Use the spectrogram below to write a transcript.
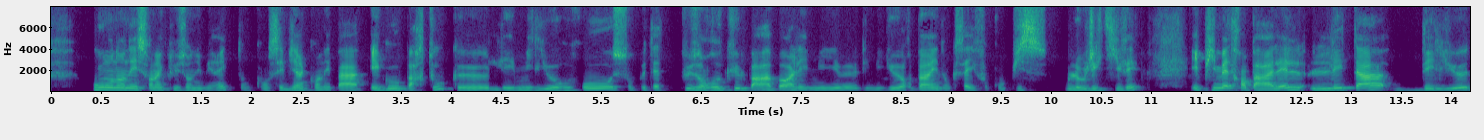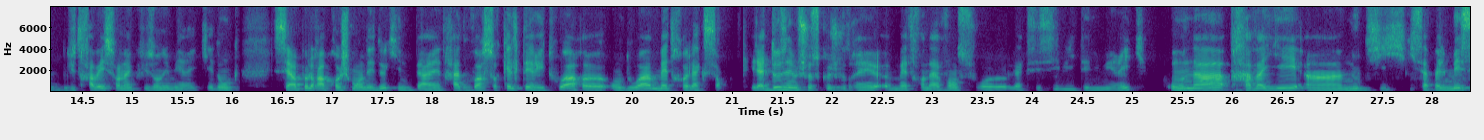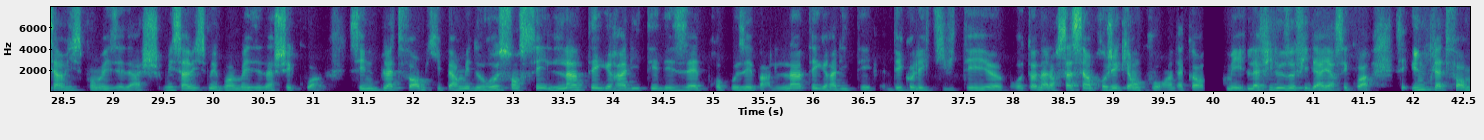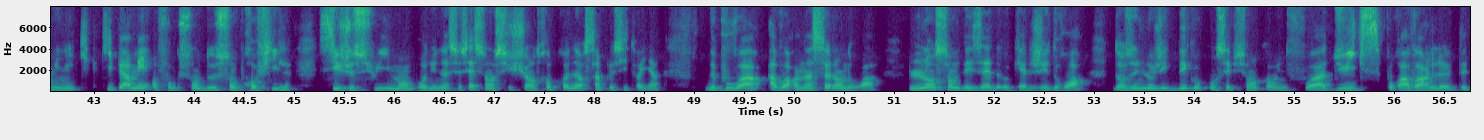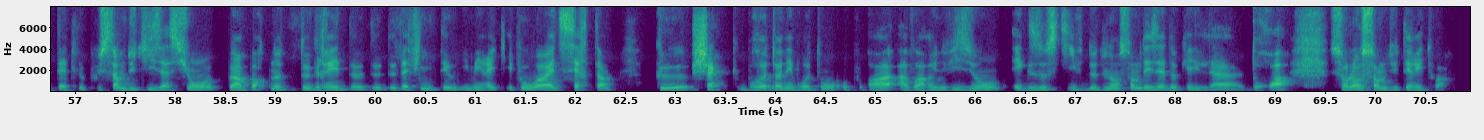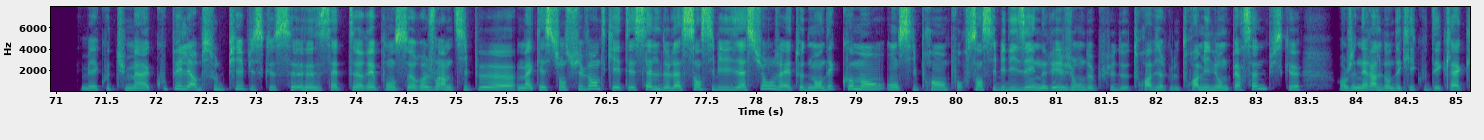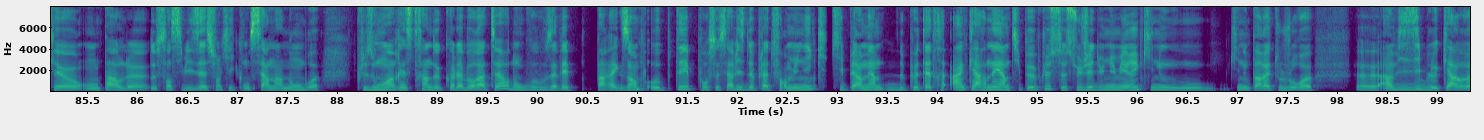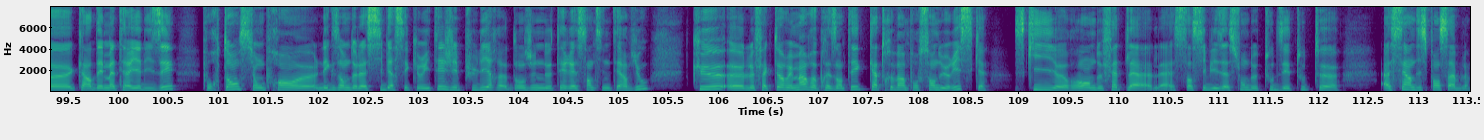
où on en est sur l'inclusion numérique. Donc, on sait bien qu'on n'est pas égaux partout, que les milieux ruraux sont peut-être plus en recul par rapport à les, milieux, les milieux urbains. Et donc, ça, il faut qu'on puisse l'objectiver. Et puis, mettre en parallèle l'état des lieux du travail sur l'inclusion numérique. Et donc, c'est un peu le rapprochement des deux qui nous permettra de voir sur quel territoire euh, on doit mettre l'accent. Et la deuxième chose que je voudrais euh, mettre en avant sur euh, l'accessibilité numérique, on a travaillé un outil qui s'appelle messervices.bzh. Messervices.bzh, c'est quoi? C'est une plateforme qui permet de recenser l'intégralité des aides proposées par l'intégralité des collectivités euh, bretonnes. Alors ça, c'est un projet qui est en cours, hein, d'accord? Mais la philosophie derrière, c'est quoi? C'est une plateforme unique qui permet, en fonction de son profil, si je suis membre d'une association, si je suis entrepreneur, simple citoyen, de pouvoir avoir en un seul endroit l'ensemble des aides auxquelles j'ai droit, dans une logique d'éco-conception, encore une fois, du X pour avoir d'être le plus simple d'utilisation, euh, peu importe notre degré d'affinité au numérique, et pouvoir être certain que chaque Bretonne et Breton on pourra avoir une vision exhaustive de l'ensemble des aides auxquelles il a droit sur l'ensemble du territoire. Mais écoute, tu m'as coupé l'herbe sous le pied puisque cette réponse rejoint un petit peu euh, ma question suivante qui était celle de la sensibilisation. J'allais te demander comment on s'y prend pour sensibiliser une région de plus de 3,3 millions de personnes puisque en général, dans des clics ou des claques, euh, on parle de sensibilisation qui concerne un nombre plus ou moins restreint de collaborateurs. Donc vous, vous avez par exemple opté pour ce service de plateforme unique qui permet de peut-être incarner un petit peu plus ce sujet du numérique qui nous, qui nous paraît toujours euh, invisible car, euh, car dématérialisé. Pourtant, si on prend l'exemple de la cybersécurité, j'ai pu lire dans une de tes récentes interviews que le facteur humain représentait 80% du risque, ce qui rend de fait la, la sensibilisation de toutes et toutes assez indispensable.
